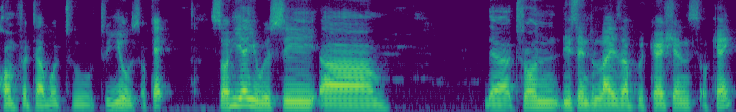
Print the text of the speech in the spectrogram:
comfortable to, to use, okay? So here you will see um, the Tron decentralized applications, okay?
